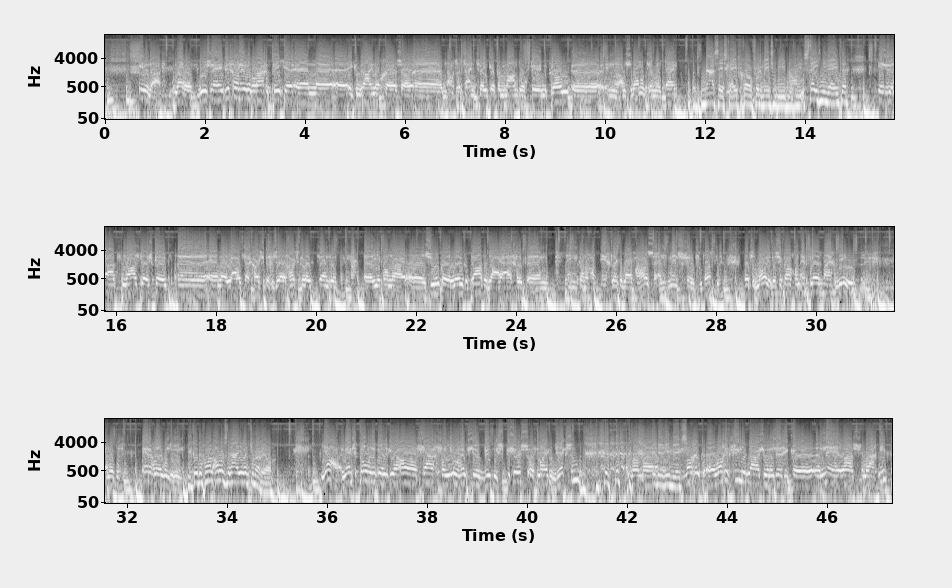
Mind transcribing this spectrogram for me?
Inderdaad, daarom. Dus nee, het is gewoon nu wat een lager pitje en ik draai nog zo, nou dat zijn twee keer per maand ongeveer in de Kroon, in Amsterdam op Rembrandtplein. Naast Escape, gewoon voor de mensen die het nog niet, steeds niet weten. Inderdaad, naast Escape. eh, en eh, ja, wat zeg, hartstikke gezellig, hartstikke leuk centrum. Eh, je kan daar zulke leuke platen draaien eigenlijk. ehm, en je kan er gewoon echt lekker blijven housen. En mensen vinden het fantastisch. Dat is het mooie. Dus je kan gewoon echt leuk eigen ding doen. En dat is erg leuk om te doen. Je kunt er gewoon alles draaien wat je maar wil. Ja, en mensen komen ook wel eens een keer oh, vragen van, joh, heb je Britney Spears of Michael Jackson? Dan eh, In de remix. mag ik, eh, mag ik vriendelijk doen, dan zeg ik, eh, nee, helaas vandaag niet.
